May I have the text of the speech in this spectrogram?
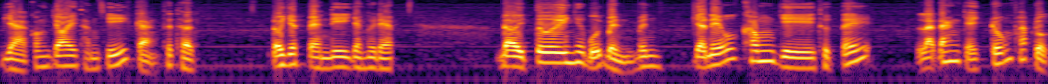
và con voi thậm chí càng thích hơn. Đối với Penny và người đẹp, đời tươi như buổi bình minh và nếu không gì thực tế là đang chạy trốn pháp luật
